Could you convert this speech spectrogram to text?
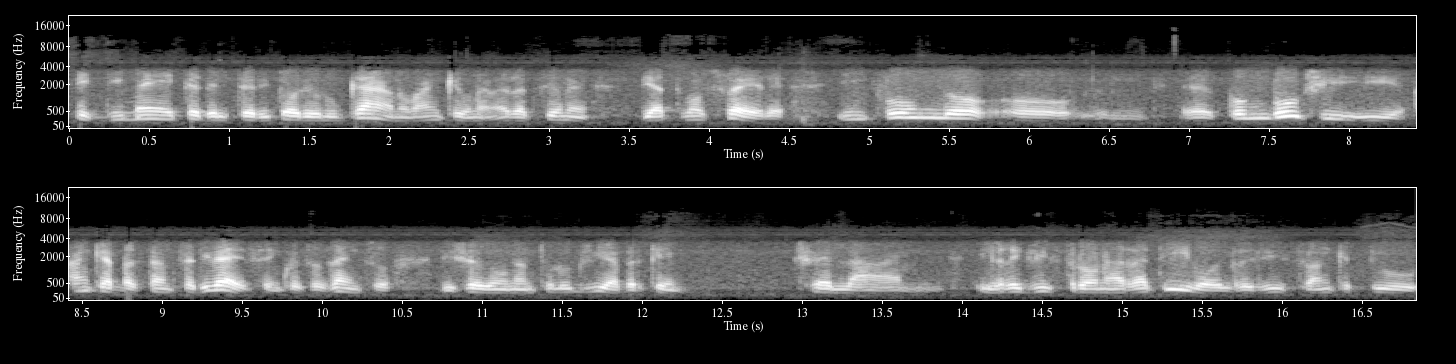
e di mete del territorio lucano, ma anche una narrazione di atmosfere, in fondo oh, eh, con voci anche abbastanza diverse, in questo senso dicevo un'antologia perché c'è la, il registro narrativo, il registro anche più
